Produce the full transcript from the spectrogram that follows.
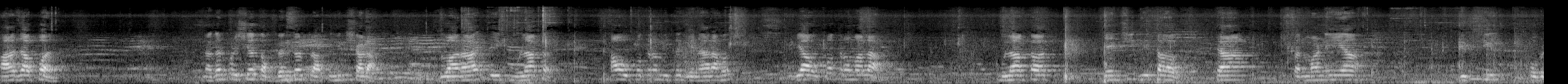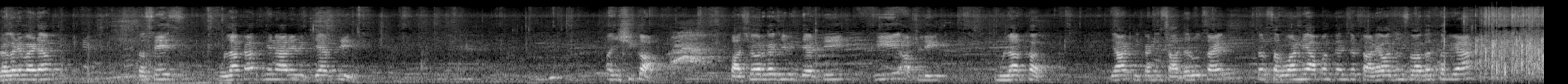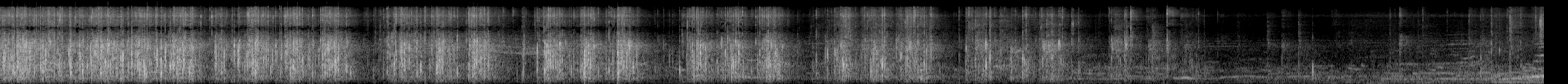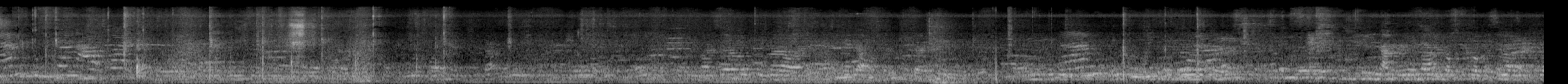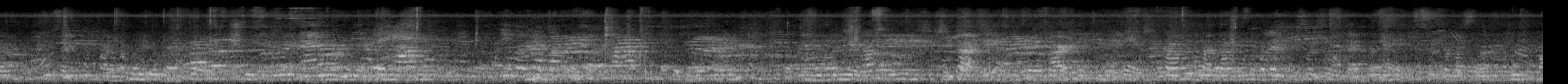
आज आपण नगर परिषद अभ्यंकर प्राथमिक शाळा द्वारा एक मुलाखत हा उपक्रम इथं घेणार आहोत. या उपक्रमाला मुलाखत ज्यांची घेत आहोत त्या सन्माननीय दीप्ती खोब्रागडे मॅडम तसेच मुलाखत घेणारे विद्यार्थी अंशिका पाचव्या वर्गाचे विद्यार्थी ही आपली मुलाखत या ठिकाणी सादर होत आहेत. तर सर्वांनी आपण त्यांचं टाळ्या वाजून स्वागत करूया.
